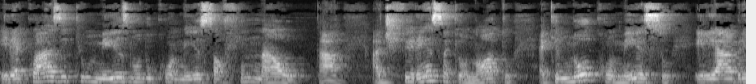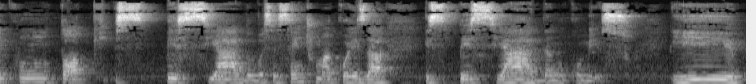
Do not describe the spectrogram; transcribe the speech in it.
Ele é quase que o mesmo do começo ao final, tá? A diferença que eu noto é que no começo ele abre com um toque especiado. Você sente uma coisa especiada no começo. E,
